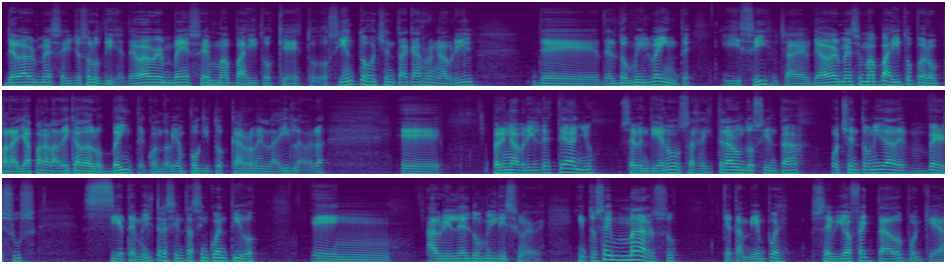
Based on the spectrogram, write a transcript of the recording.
debe haber meses, yo se los dije, debe haber meses más bajitos que esto. 280 carros en abril de, del 2020. Y sí, o sea, debe haber meses más bajitos, pero para allá, para la década de los 20, cuando habían poquitos carros en la isla, ¿verdad? Eh, pero en abril de este año se vendieron, se registraron 280 unidades versus 7.352 en abril del 2019. Entonces en marzo, que también pues se vio afectado porque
